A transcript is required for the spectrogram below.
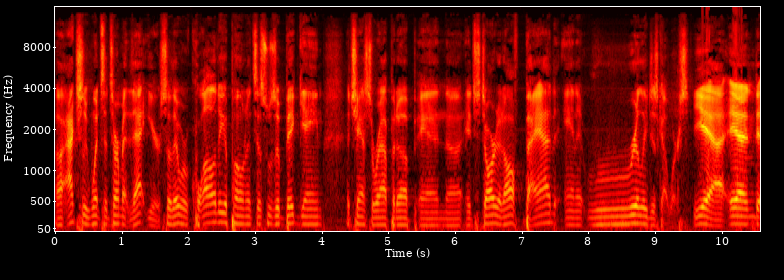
uh, actually went to tournament that year. So they were quality opponents. This was a big game, a chance to wrap it up, and uh, it started off bad, and it really just got worse. Yeah, and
